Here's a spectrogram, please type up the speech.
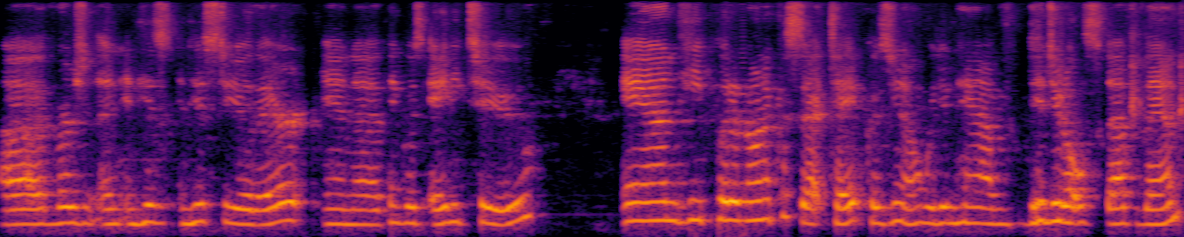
uh, version in, in his in his studio there, and uh, I think it was '82, and he put it on a cassette tape because you know we didn't have digital stuff then.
